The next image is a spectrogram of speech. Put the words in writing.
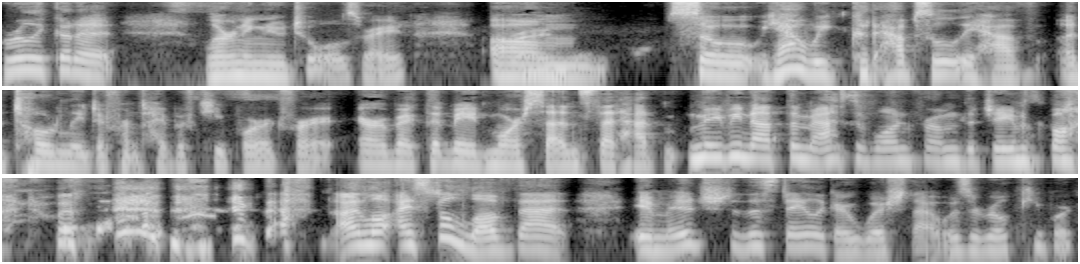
really good at learning new tools, right? Um, right so yeah, we could absolutely have a totally different type of keyboard for Arabic that made more sense. That had maybe not the massive one from the James Bond. like I lo- I still love that image to this day. Like I wish that was a real keyboard.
